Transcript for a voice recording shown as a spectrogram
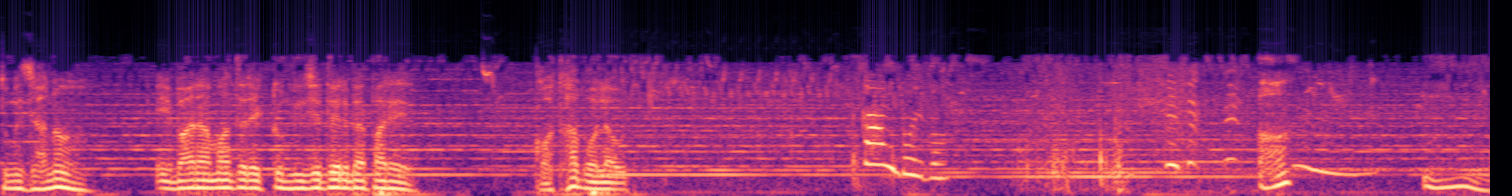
তুমি জানো এবার আমাদের একটু নিজেদের ব্যাপারে কথা বলা উচিত। কাল বলব। あ？うん。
